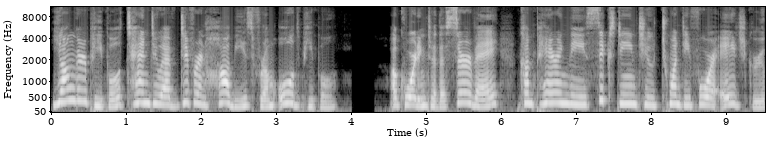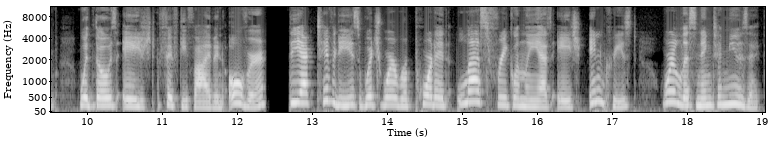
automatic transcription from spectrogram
Younger people tend to have different hobbies from old people. According to the survey, comparing the 16 to 24 age group with those aged 55 and over, the activities which were reported less frequently as age increased were listening to music,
